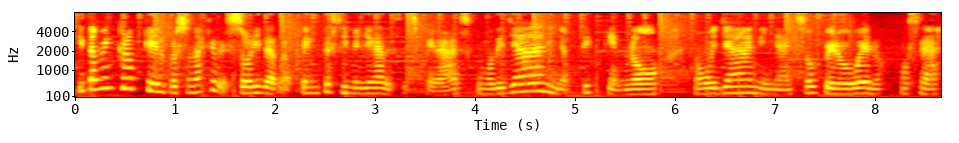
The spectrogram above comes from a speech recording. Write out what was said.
Y también creo que el personaje de Sori de repente sí me llega a desesperar. Es como de ya, niña, que no, no, ya, niña, eso. Pero bueno, o sea,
